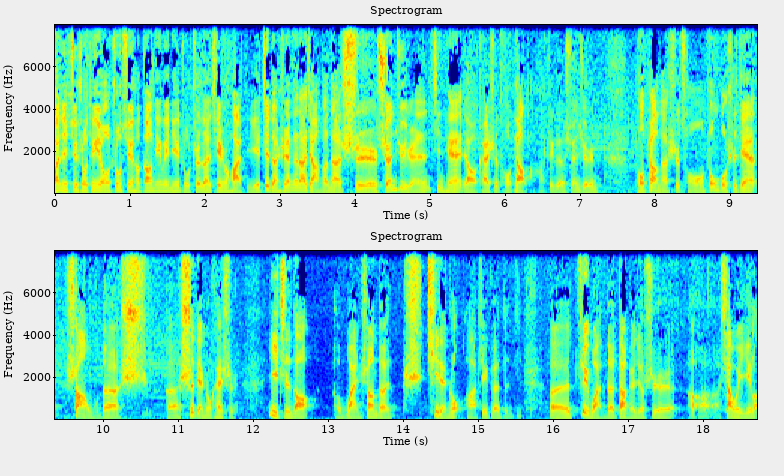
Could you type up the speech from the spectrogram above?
欢迎继续收听由中讯和高宁为您主持的今日话题。这段时间跟大家讲的呢是选举人今天要开始投票了啊，这个选举人。投票呢是从东部时间上午的十呃十点钟开始，一直到呃晚上的十七点钟啊，这个呃最晚的大概就是呃夏威夷了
